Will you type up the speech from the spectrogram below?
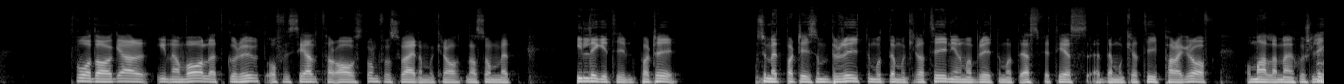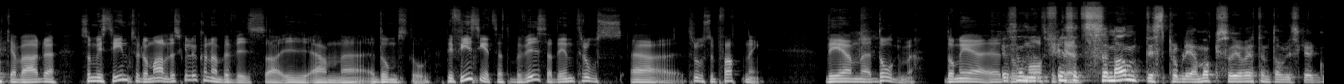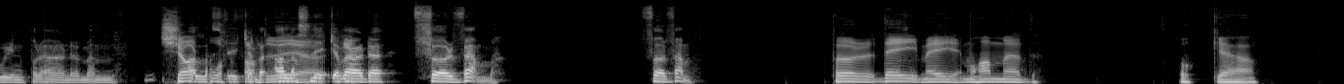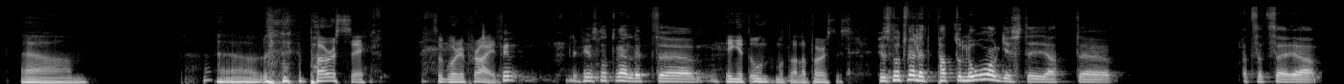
två dagar innan valet går ut och officiellt tar avstånd från Sverigedemokraterna som ett illegitimt parti. Som ett parti som bryter mot demokratin genom att bryta mot SVTs eh, demokratiparagraf om alla människors lika värde. Som i sin tur de aldrig skulle kunna bevisa i en eh, domstol. Det finns inget sätt att bevisa. Det är en tros, eh, trosuppfattning. Det är en eh, dogm. De är Det finns, det finns ett semantiskt problem också. Jag vet inte om vi ska gå in på det här nu, men Kör på allas för lika, fan. Allas lika värde för vem? För vem? För dig, mig, Mohammed och ehm, eh, Percy som går i Pride. det finns något väldigt... eh, Inget ont mot alla Percys. Det finns något väldigt patologiskt i att, eh, att så att säga,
